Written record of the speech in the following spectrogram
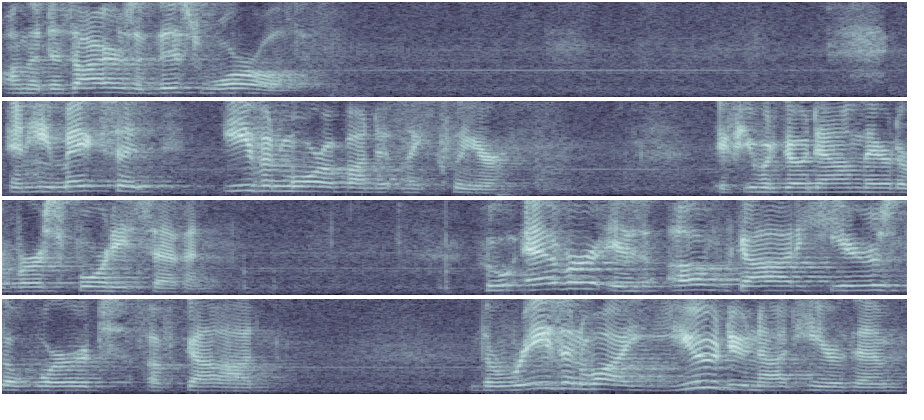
on the desires of this world. And he makes it even more abundantly clear. If you would go down there to verse 47 Whoever is of God hears the words of God. The reason why you do not hear them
